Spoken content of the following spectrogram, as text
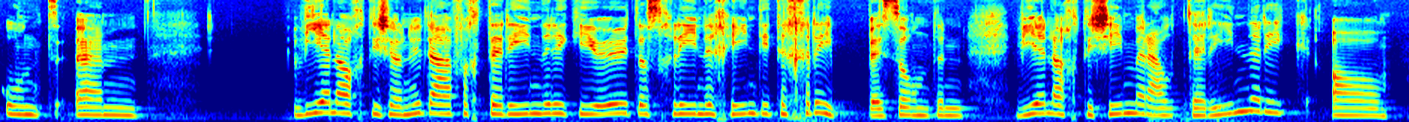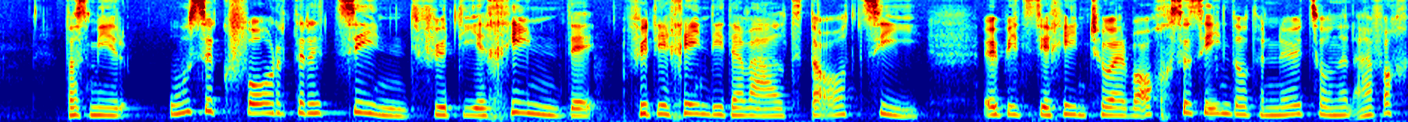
Und ähm, Weihnachten ist ja nicht einfach die Erinnerung, jö, das kleine Kind in der Krippe, sondern Weihnachten ist immer auch die Erinnerung an, dass wir herausgefordert sind, für die Kinder, für die Kinder in der Welt da zu sein. Ob jetzt die Kinder schon erwachsen sind oder nicht, sondern einfach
